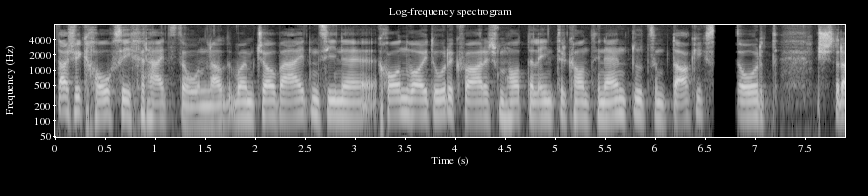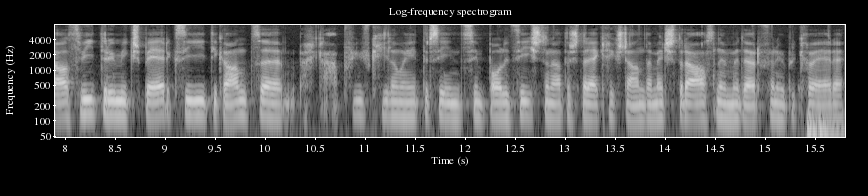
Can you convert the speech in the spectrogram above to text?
da ist wirklich Hochsicherheitszone. Also, wo Joe Biden seinen Konvoi durchgefahren ist vom Hotel Intercontinental zum Tagungsort, die Straße weiträumig gesperrt gewesen. Die ganzen, ich glaube, fünf Kilometer sind, sind Polizisten an der Strecke gestanden. Man die Straße nicht mehr dürfen überqueren.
